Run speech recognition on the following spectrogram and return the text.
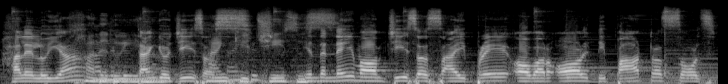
Hallelujah. Hallelujah. Thank you, Jesus. Thank you, Jesus. In the name of Jesus, I pray over all departed souls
